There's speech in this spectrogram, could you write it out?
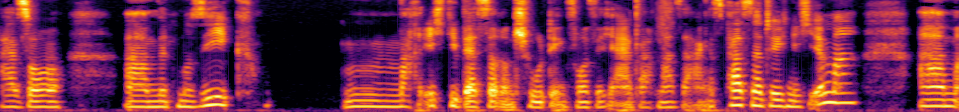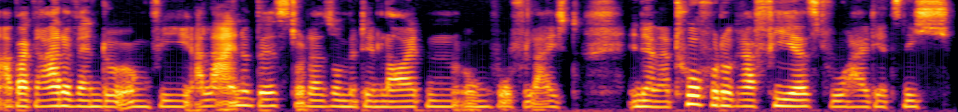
Also äh, mit Musik mache ich die besseren Shootings, muss ich einfach mal sagen. Es passt natürlich nicht immer, ähm, aber gerade wenn du irgendwie alleine bist oder so mit den Leuten irgendwo vielleicht in der Natur fotografierst, wo halt jetzt nicht,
